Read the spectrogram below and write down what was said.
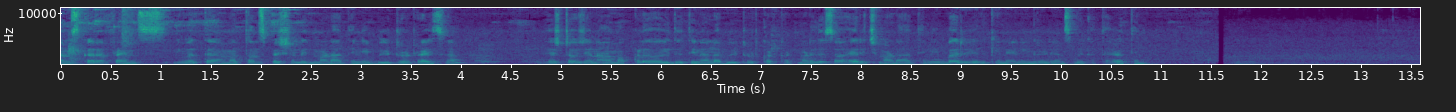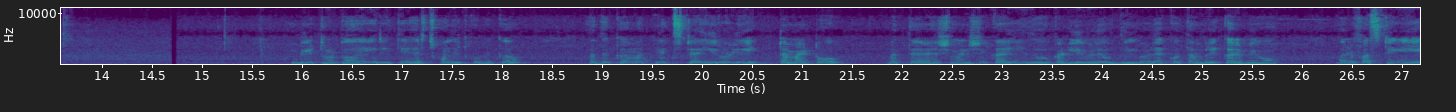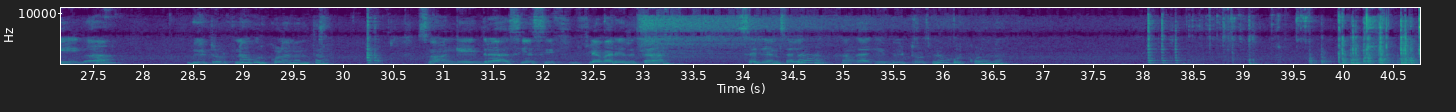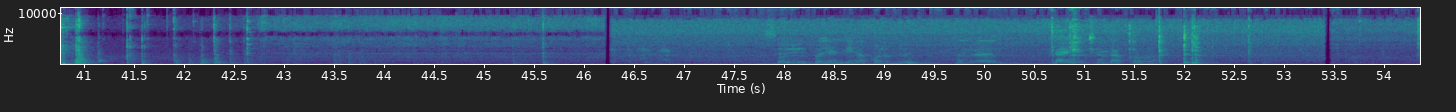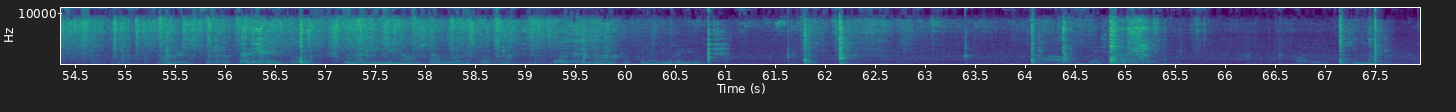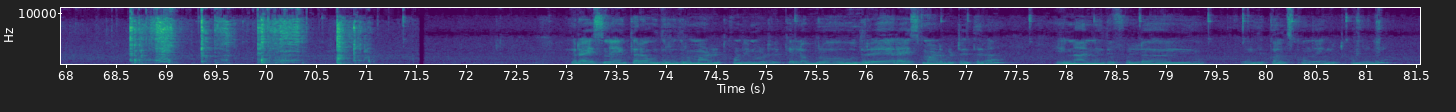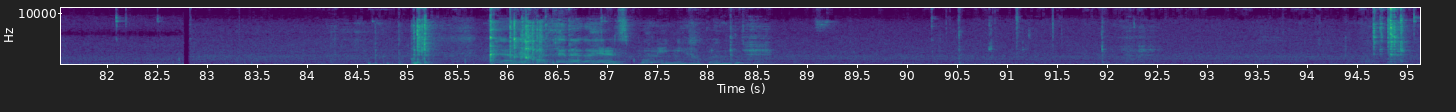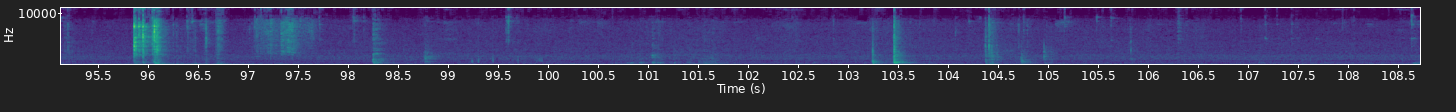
ನಮಸ್ಕಾರ ಫ್ರೆಂಡ್ಸ್ ಇವತ್ತು ಮತ್ತೊಂದು ಸ್ಪೆಷಲ್ ಇದು ಮಾಡತ್ತೀನಿ ಬೀಟ್ರೂಟ್ ರೈಸ್ ಎಷ್ಟೋ ಜನ ಮಕ್ಕಳು ಇದು ತಿನ್ನಲ್ಲ ಬೀಟ್ರೂಟ್ ಕಟ್ ಕಟ್ ಮಾಡಿದ್ರೆ ಸೊ ಹೆರಿಚ್ ಮಾಡತ್ತೀನಿ ಬರ್ರಿ, ಅದಕ್ಕೆ ಏನೇನು ಇಂಗ್ರೀಡಿಯೆಂಟ್ಸ್ ಬೇಕಂತ ಹೇಳ್ತೀನಿ. ಬೀಟ್ರೂಟು ಈ ರೀತಿ ಹೆರ್ಚ್ಕೊಂಡು ಇಟ್ಕೋಬೇಕು. ಅದಕ್ಕೆ ಮತ್ತು ನೆಕ್ಸ್ಟ್ ಈರುಳ್ಳಿ, ಟೊಮ್ಯಾಟೊ, ಮತ್ತು ಹಸಿಮೆಣ್ಸಿಕಾಯಿ ಇದು ಕಡ್ಲೆಬೇಳೆ ಉದ್ದಿನ ಬೇಳೆ, ಕೊತ್ತಂಬರಿ, ಕರಿಬೇವು. ಬರೀ ಫಸ್ಟಿಗೆ ಈಗ ಬೀಟ್ರೂಟ್ನ ಹುರ್ಕೊಳ್ಳೋಣಂತ. ಸೊ ಹಂಗೆ ಇದ್ರೆ ಹಸಿ ಹಸಿ ಫ್ಲೇವರ್ ಇರುತ್ತಾ? ಸರಿ ಅನ್ಸಲ್ಲ? ಹಾಗಾಗಿ ಬೀಟ್ರೂಟ್ನ ಹುರ್ಕೊಳ್ಳೋಣ. ಸ್ವಲ್ಪ ಎಣ್ಣೆ ಹಾಕೊಳ್ಳೋಣ. ಅಂದ್ರೆ ಕಾಯಿ ಚಂದ ಹಾಕೋಣ ನೋಡ್ರಿ ಫುಲ್ ಫ್ರೈ ಆಯಿತು. ಕೂಡ ನೀರಿನ ಅಂಶ ಅದು ಆಯಿತು ಸೊ ಅದ ಇದು ನಾನು ತಕ್ಕೊಳ್ಳೋಣ ಇದರಲ್ಲಿ ರೈಸ್ನ ಈ ಥರ ಉದುರು ಉದುರು ಮಾಡಿ ಇಟ್ಕೊಂಡಿನಿ ನೋಡ್ರಿ. ಕೆಲವೊಬ್ರು ಉದುರೆ ರೈಸ್ ಮಾಡಿಬಿಟ್ಟಿರ್ತಾರೆ ಈಗ ನಾನು ಇದು ಫುಲ್ ಇದು ಕಲಿಸ್ಕೊಂಡು ಹಿಂಗೆ ಇಟ್ಕೊಂಡಿನಿ. ಅದೇ ಪಾತ್ರೆದಾಗ ಎರಡು ಸ್ಪೂನ್ ಎಣ್ಣೆ ಹಾಕೊಳ್ಳೋಣ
